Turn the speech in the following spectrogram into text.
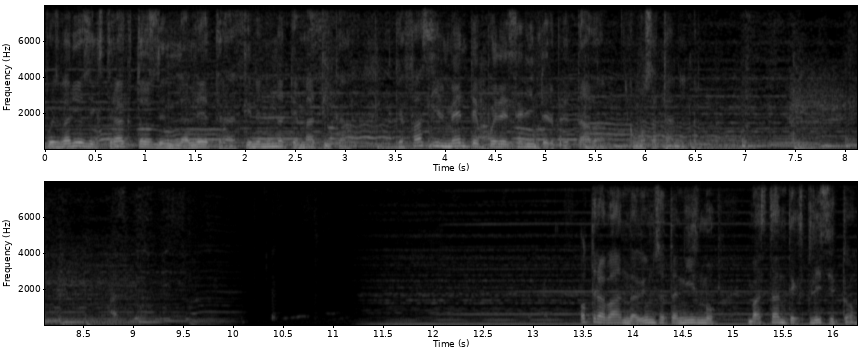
Pues varios extractos de la letra tienen una temática que fácilmente puede ser interpretada como satánica. Otra banda de un satanismo bastante explícito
